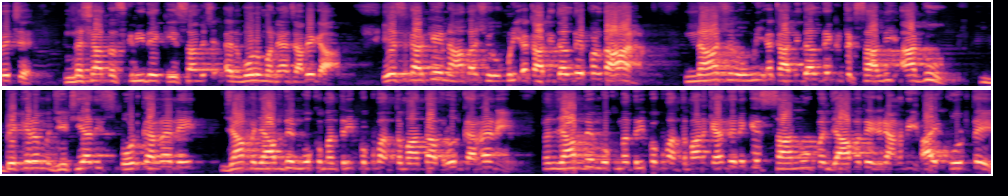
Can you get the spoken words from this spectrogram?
ਵਿੱਚ ਨਸ਼ਾ ਤਸਕਰੀ ਦੇ ਕੇਸਾਂ ਵਿੱਚ ਇਨਵੋਲਵ ਮੰਨਿਆ ਜਾਵੇਗਾ। ਇਸ ਕਰਕੇ ਨਾ ਤਾਂ ਸ਼੍ਰੋਮਣੀ ਅਕਾਲੀ ਦਲ ਦੇ ਪ੍ਰਧਾਨ, ਨਾ ਸ਼੍ਰੋਮਣੀ ਅਕਾਲੀ ਦਲ ਦੇ ਇੱਕ ਟਕਸਾਲੀ ਆਗੂ ਬਿਕਰਮ ਜੀਠੀਆ ਦੀ ਸਪੋਰਟ ਕਰ ਰਹੇ ਨੇ ਜਾਂ ਪੰਜਾਬ ਦੇ ਮੁੱਖ ਮੰਤਰੀ ਭਗਵੰਤ ਮਾਨ ਦਾ ਵਿਰੋਧ ਕਰ ਰਹੇ ਨੇ। ਪੰਜਾਬ ਦੇ ਮੁੱਖ ਮੰਤਰੀ ਭਗਵੰਤ ਮਾਨ ਕਹਿੰਦੇ ਨੇ ਕਿ ਸਾਨੂੰ ਪੰਜਾਬ ਅਤੇ ਹਰਿਆਣਾ ਦੀ ਹਾਈ ਕੋਰਟ ਤੇ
